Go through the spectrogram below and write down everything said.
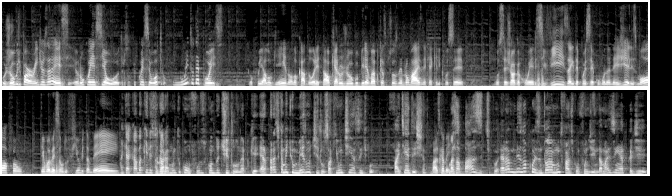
o jogo de Power Rangers era esse. Eu não conhecia o outro, só fui conhecer o outro muito depois. Eu fui aluguei no locadora e tal, que era o jogo beat'em up que as pessoas lembram mais, né? Que é aquele que você você joga com eles civis, aí depois você acumula energia, eles morfam. Tem uma versão do filme também. É que acaba que eles Agora- ficavam muito confusos por conta do título, né? Porque era praticamente o mesmo título, só que um tinha assim, tipo, Fighting Edition. Basicamente. Mas a base, tipo, era a mesma coisa, então era muito fácil de confundir, ainda mais em época de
